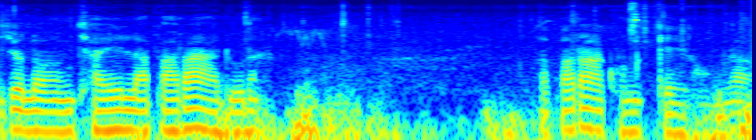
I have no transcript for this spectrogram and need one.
ยวจะลองใช้ลาปาร่าดูนะลาปาร่าคนเก่ของเรา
